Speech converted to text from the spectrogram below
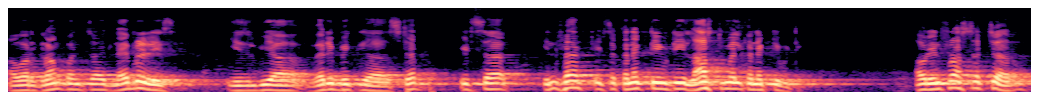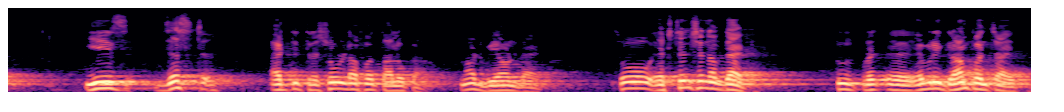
our gram panchayat libraries, is will be a very big uh, step. It's a, in fact, it's a connectivity, last mile connectivity. Our infrastructure is just at the threshold of a taluka, not beyond that. So extension of that to uh, every gram panchayat,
